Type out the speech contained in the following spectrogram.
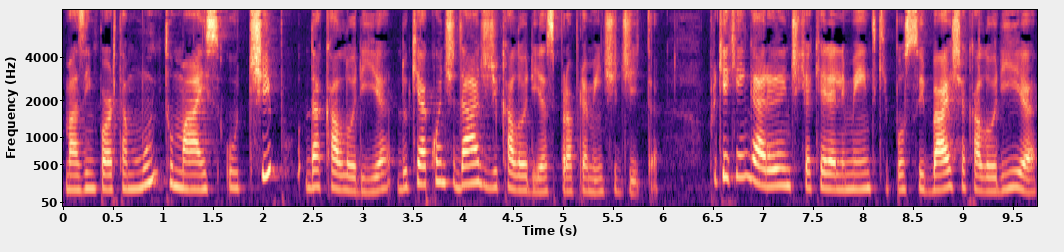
mas importa muito mais o tipo da caloria do que a quantidade de calorias propriamente dita. Porque quem garante que aquele alimento que possui baixa caloria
